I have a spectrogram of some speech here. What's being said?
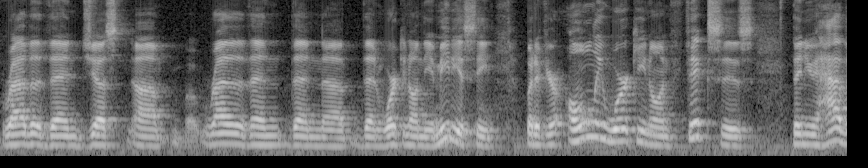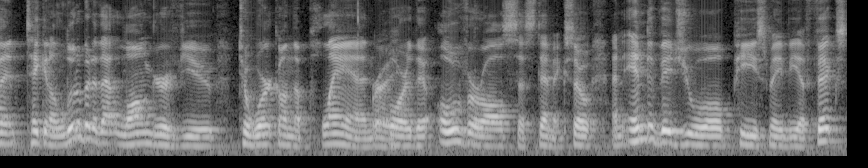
rather than just um, rather than than uh, than working on the immediacy. But if you're only working on fixes, then you haven't taken a little bit of that longer view to work on the plan Right. or the overall systemic. So an individual piece may be a fix.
